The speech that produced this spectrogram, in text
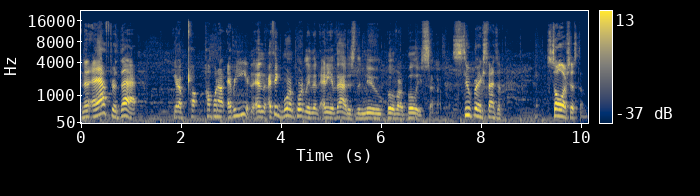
and then after that, you gotta pu- pump one out every year. and I think more importantly than any of that is the new Boulevard Bullies setup. Super expensive. Solar system.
